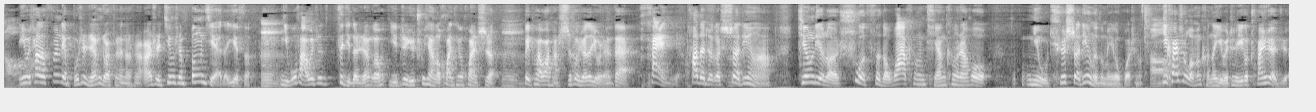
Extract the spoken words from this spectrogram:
哦因为它的分裂不是人格分裂的事儿，而是精神崩解的意思。嗯你无法维持自己的人格，以至于出现了幻听幻视，嗯被迫害妄想，时刻觉得有人在害你。它的这个设定啊，经历了数次的挖坑填坑，然后扭曲设定的这么一个过程。哦一开始我们可能以为这是一个穿越剧，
